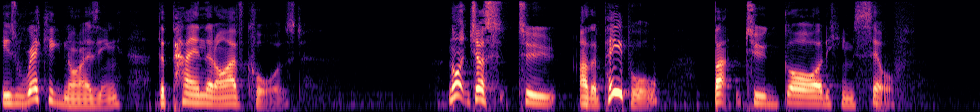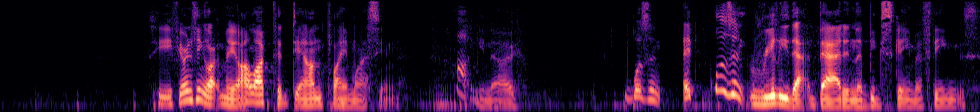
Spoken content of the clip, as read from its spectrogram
is recognizing the pain that I've caused. Not just to other people, but to God Himself. See, if you're anything like me, I like to downplay my sin. Oh, you know, wasn't, it wasn't really that bad in the big scheme of things.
